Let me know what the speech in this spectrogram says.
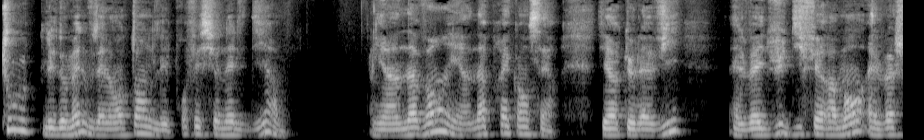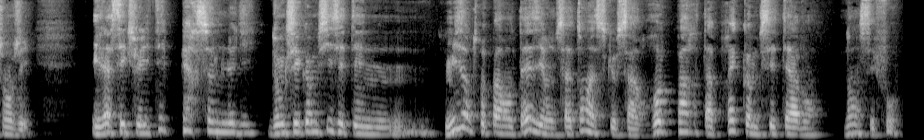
tous les domaines, vous allez entendre les professionnels dire, il y a un avant et un après cancer. C'est-à-dire que la vie, elle va être vue différemment, elle va changer. Et la sexualité, personne ne le dit. Donc c'est comme si c'était une mise entre parenthèses et on s'attend à ce que ça reparte après comme c'était avant. Non, c'est faux.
